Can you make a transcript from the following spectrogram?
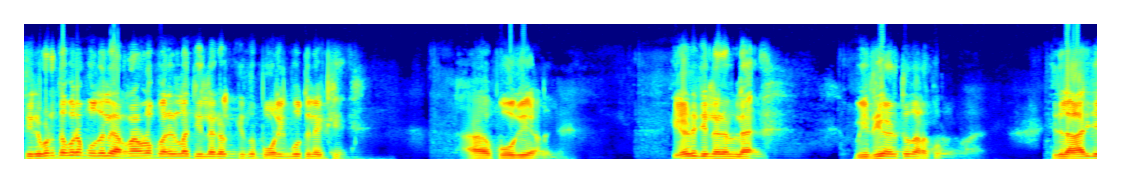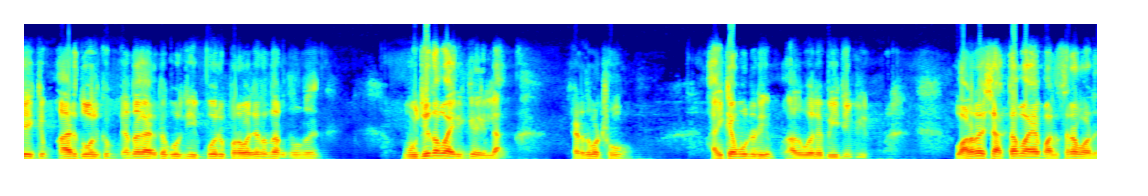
തിരുവനന്തപുരം മുതൽ എറണാകുളം വരെയുള്ള ജില്ലകൾ ഇന്ന് പോളിംഗ് ബൂത്തിലേക്ക് പോവുകയാണ്. ഏഴ് ജില്ലകളിലെ വിധിയെഴുത്ത് നടക്കും. ഇതിൽ ആര് ജയിക്കും ആര് തോൽക്കും എന്ന കാര്യത്തെക്കുറിച്ച് ഇപ്പോൾ ഒരു പ്രവചനം നടത്തുന്നത് ഉചിതമായിരിക്കുകയില്ല ഇടതുപക്ഷവും ഐക്യമുന്നണിയും അതുപോലെ ബി ജെ പിയും വളരെ ശക്തമായ മത്സരമാണ്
